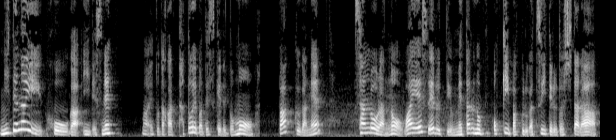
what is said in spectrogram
似てない方がいいですね。まあ、えっと、だから例えばですけれども、バッグがね、サンローランの YSL っていうメタルの大きいバックルがついてるとしたら、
